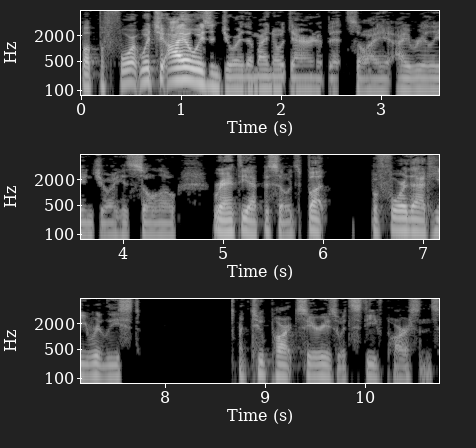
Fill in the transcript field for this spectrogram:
But before, which I always enjoy them, I know Darren a bit, so I, I really enjoy his solo ranty episodes. But before that, he released a two part series with Steve Parsons,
